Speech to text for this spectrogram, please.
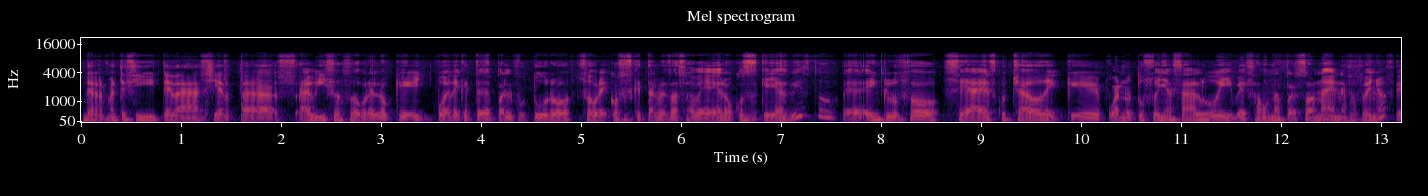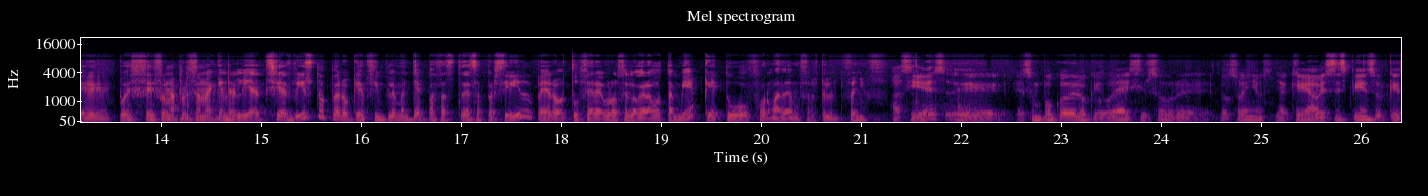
de repente sí te da ciertos avisos sobre lo que puede que te dé para el futuro, sobre cosas que tal vez vas a ver o cosas que ya has visto. E incluso se ha escuchado de que cuando tú sueñas algo y ves a una persona en esos sueños, eh, pues es una persona que en realidad sí has visto, pero que simplemente pasaste desapercibido, pero tu cerebro se lo grabó también, que tuvo forma de demostrártelo en tus sueños. Así es, eh, es un poco de lo que voy a decir sobre los sueños, ya que a veces pienso que,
